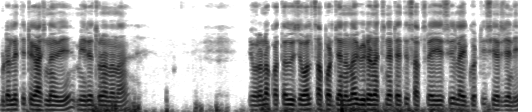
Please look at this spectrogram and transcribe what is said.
బుడ్డలు అయితే ఇట్టు కాసినవి మీరే చూడండి ఎవరైనా కొత్త చూసే వాళ్ళు సపోర్ట్ చేయండి అన్న. వీడియో నచ్చినట్టయితే సబ్స్క్రైబ్ చేసి లైక్ కొట్టి షేర్ చేయండి.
